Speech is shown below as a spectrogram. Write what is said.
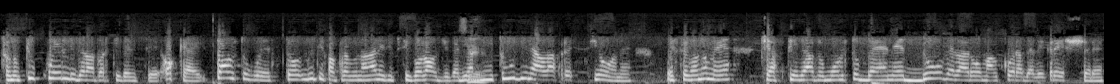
sono più quelli della partita in sé. Ok, tolto questo, lui ti fa proprio un'analisi psicologica di sì. abitudine alla pressione e secondo me ci ha spiegato molto bene dove la Roma ancora deve crescere.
